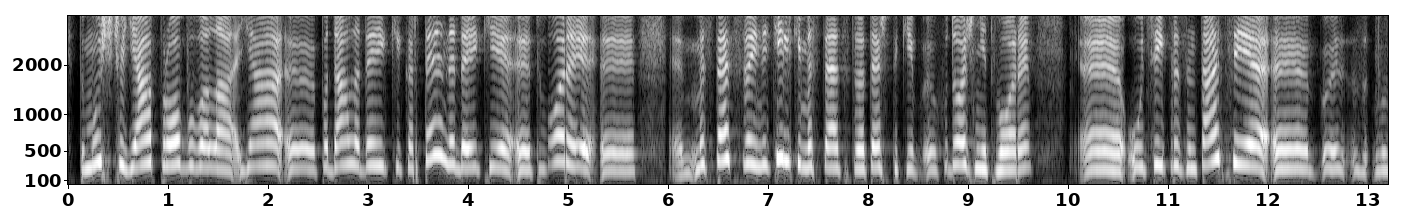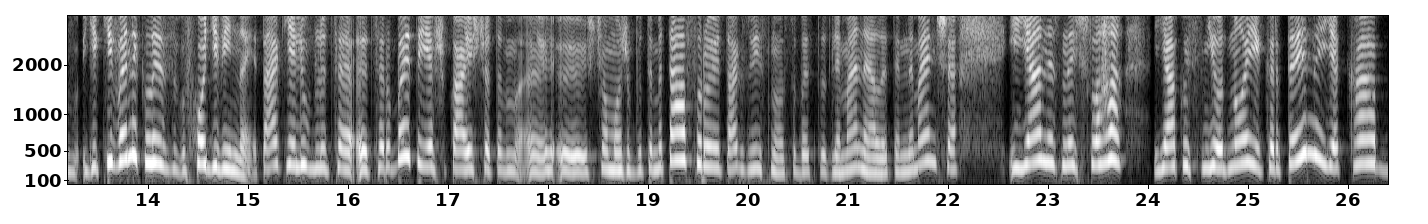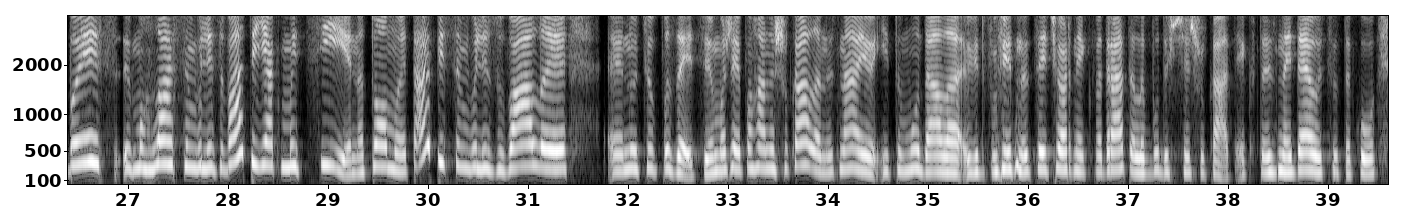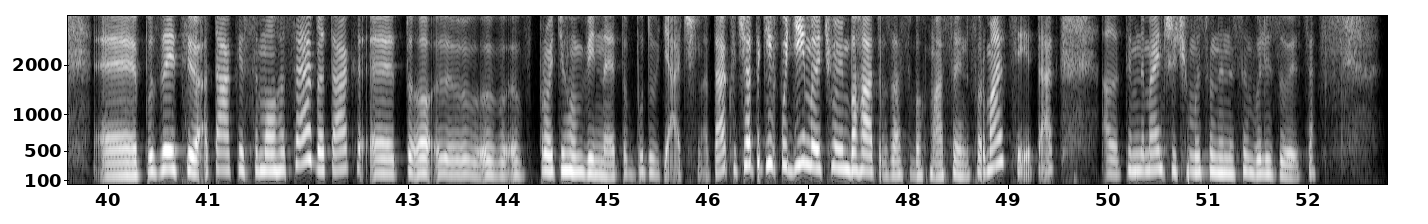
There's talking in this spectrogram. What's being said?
тому що я пробувала, я е, подала деякі картини, деякі е, твори мистецтва і не тільки мистецтва, теж такі художні твори у цій презентації, е, які виникли в ході війни. Так, я люблю це, е, це робити. Я шукаю, що там е, е, що може бути метафорою, так, звісно, особисто для мене, але тим не менше. І я не знайшла якось ні одної картини, яка би могла символізувати, як митці на тому етапі символізували е, ну, цю позицію. Може, я погано шукала, не знаю, і тому дала відповідно цей чорний квадрат, але буду ще шукати. Як хтось знайде оцю таку е, позицію атаки самого себе, так е, то е, протягом війни, то буду вдячна. Так, хоча таких подій ми чуємо багато в засобах масової інформації, так, але тим не менше чомусь вони не символізуються.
